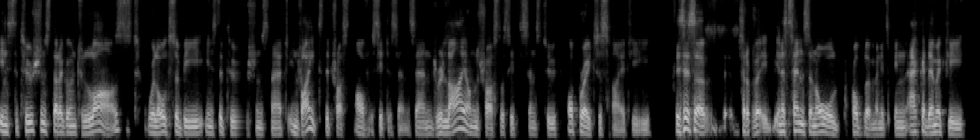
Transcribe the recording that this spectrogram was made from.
institutions that are going to last will also be institutions that invite the trust of citizens and rely on the trust of citizens to operate society this is a sort of, a, in a sense, an old problem, and it's been academically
